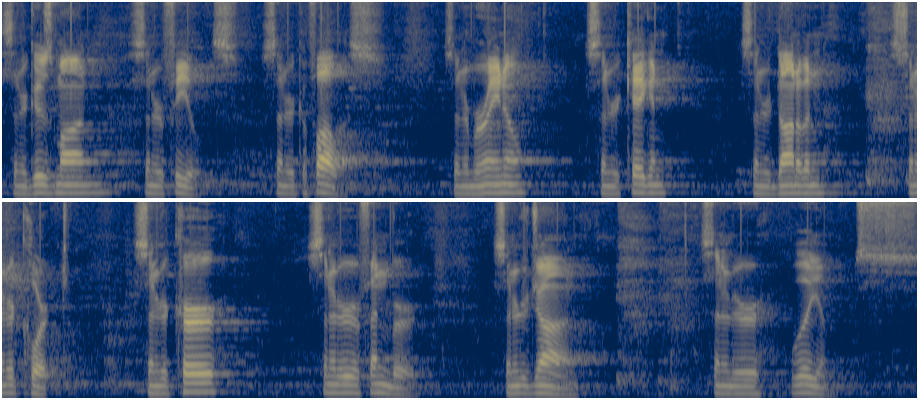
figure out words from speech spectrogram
Senator Guzman, Senator Fields, Senator Kefalas, Senator Moreno, Senator Kagan, Senator Donovan, Senator Court, Senator Kerr, Senator Fenberg, Senator Jahn, Senator Williams,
